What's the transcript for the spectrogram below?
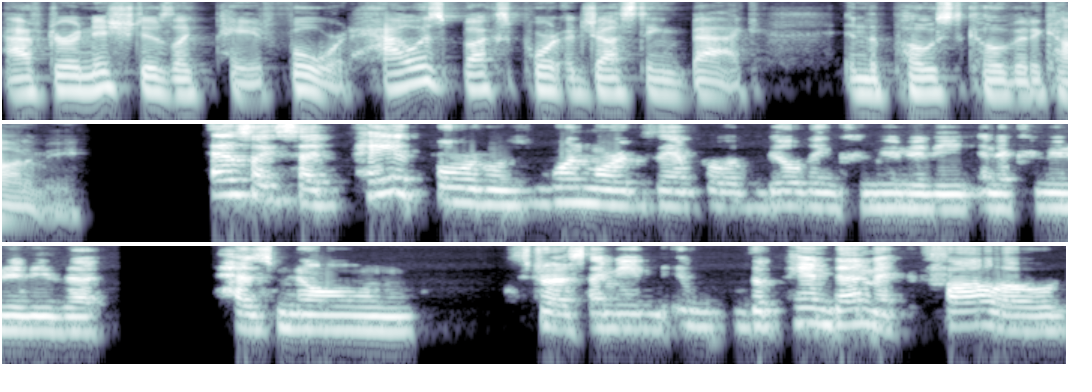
after initiatives like Pay It Forward? How is Bucksport adjusting back in the post COVID economy? As I said, Pay It Forward was one more example of building community in a community that has known stress. I mean, the pandemic followed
